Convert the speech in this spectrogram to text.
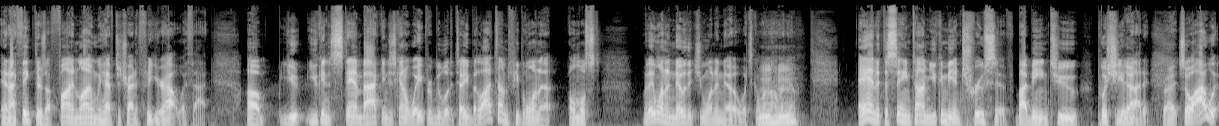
and I think there's a fine line we have to try to figure out with that. Um, you you can stand back and just kind of wait for people to tell you, but a lot of times people want to almost well, they want to know that you want to know what's going on with them, and at the same time you can be intrusive by being too pushy about it. right. So I would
